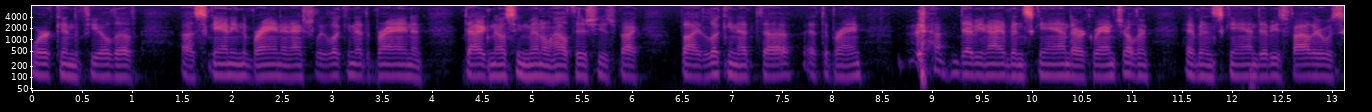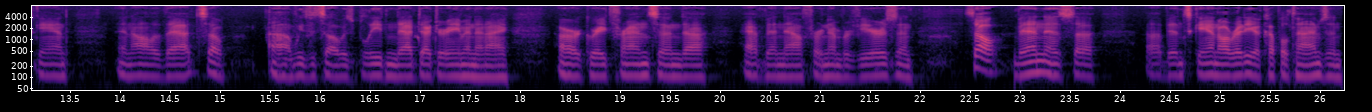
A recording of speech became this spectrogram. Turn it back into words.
work in the field of uh, scanning the brain and actually looking at the brain and diagnosing mental health issues by by looking at uh, at the brain. Debbie and I have been scanned. Our grandchildren have been scanned. Debbie's father was scanned, and all of that. So uh, we've always believed in that. Dr. Amen and I are great friends and uh, have been now for a number of years. And so Ben has uh, uh, been scanned already a couple times, and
